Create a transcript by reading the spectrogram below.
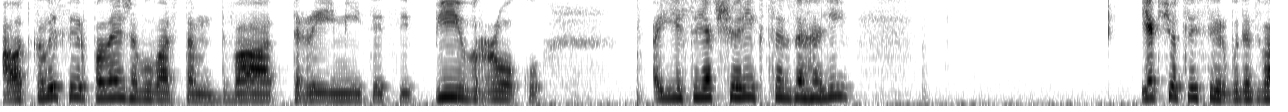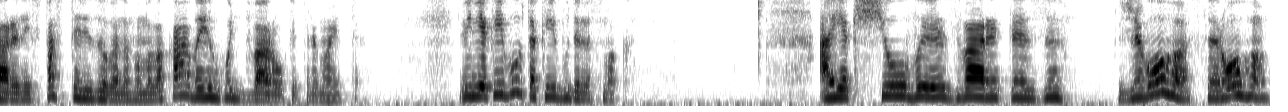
А от коли сир полежав у вас там 2-3 місяці, півроку, якщо рік це взагалі, якщо цей сир буде зварений з пастеризованого молока, ви його хоч 2 роки тримайте. Він який був, такий буде на смак. А якщо ви зварите з живого сирого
